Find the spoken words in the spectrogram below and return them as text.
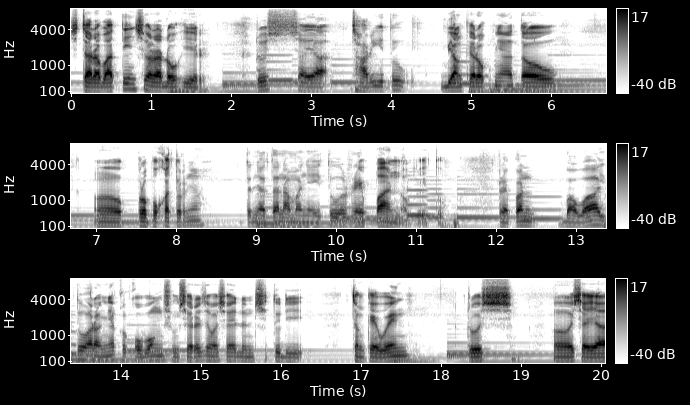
secara batin secara dohir. Terus saya cari itu biang keroknya atau eh, provokatornya ternyata namanya itu Repan waktu itu. Repan bawa itu orangnya ke Kobong sungsere sama saya dan situ di Cengkeweng. Terus eh, saya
